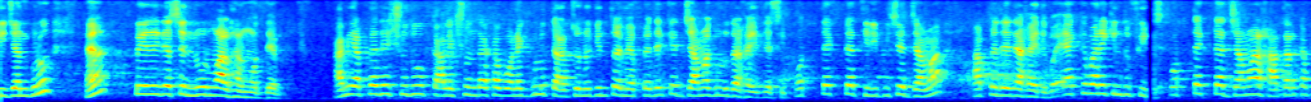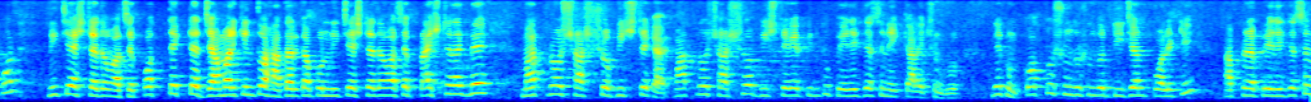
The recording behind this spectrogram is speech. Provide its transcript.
ডিজাইনগুলো হ্যাঁ পেয়ে যেতেছেন নূর মালহার মধ্যে। আমি আপনাদের শুধু কালেকশন দেখাবো অনেকগুলো, তার জন্য কিন্তু আমি আপনাদেরকে জামাগুলো দেখাই দিয়েছি। প্রত্যেকটা থ্রি পিসের জামা আপনাদের দেখাই দেবো। একেবারে কিন্তু ফিস প্রত্যেকটা জামার হাতার কাপড় নিচে এসটা দেওয়া আছে। প্রত্যেকটা জামার কিন্তু হাতার কাপড় নিচে এসটা দেওয়া আছে। প্রাইসটা থাকবে মাত্র সাতশো বিশ টাকায় মাত্র সাতশো বিশ টাকায় কিন্তু পেয়ে যেতেছেন এই কালেকশনগুলো দেখুন, কত সুন্দর সুন্দর ডিজাইন কোয়ালিটি আপনারা পেয়ে যেতেছেন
